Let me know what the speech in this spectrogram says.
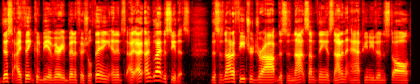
this I think could be a very beneficial thing. And it's I, I'm glad to see this. This is not a feature drop. This is not something, it's not an app you need to install.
